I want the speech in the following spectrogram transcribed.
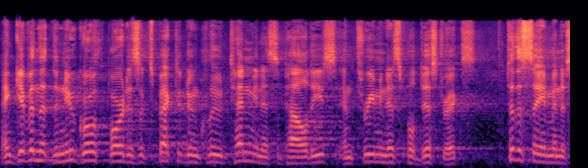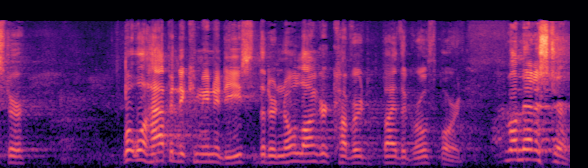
and given that the new growth board is expected to include 10 municipalities and three municipal districts, to the same minister, what will happen to communities that are no longer covered by the growth board? Honourable Minister.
